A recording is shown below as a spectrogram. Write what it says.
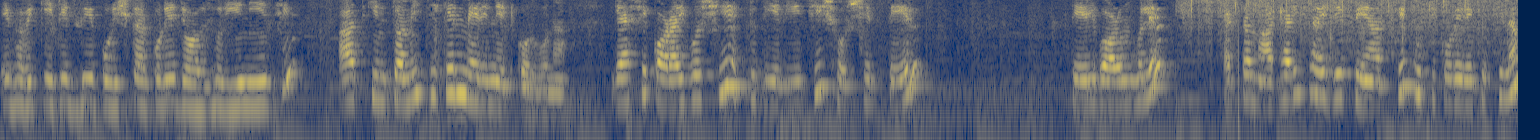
এভাবে কেটে ধুয়ে পরিষ্কার করে জল ঝরিয়ে নিয়েছি। আজ কিন্তু আমি চিকেন ম্যারিনেট করব না। গ্যাসে কড়াই বসিয়ে একটু দিয়ে দিয়েছি সর্ষের তেল। তেল গরম হলে একটা মাঝারি সাইজের পেঁয়াজকে কুচি করে রেখেছিলাম,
